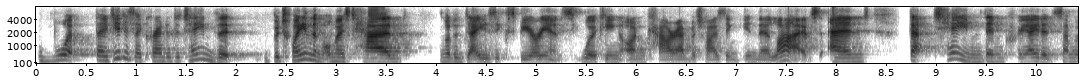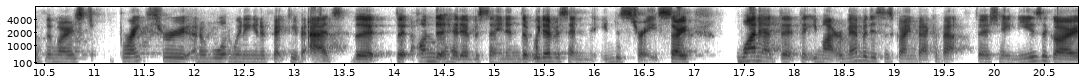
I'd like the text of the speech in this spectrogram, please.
what they did is they created a team that between them almost had not a day's experience working on car advertising in their lives. And that team then created some of the most breakthrough and award-winning and effective ads that that Honda had ever seen and that we'd ever seen in the industry. So one ad that, that you might remember, this is going back about 13 years ago,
